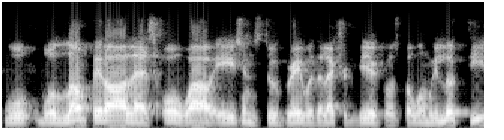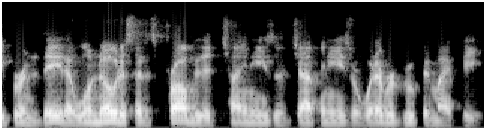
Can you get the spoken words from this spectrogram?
We'll we'll lump it all as oh wow, Asians do great with electric vehicles, but when we look deeper in the data, we'll notice that it's probably the Chinese or Japanese or whatever group it might be.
